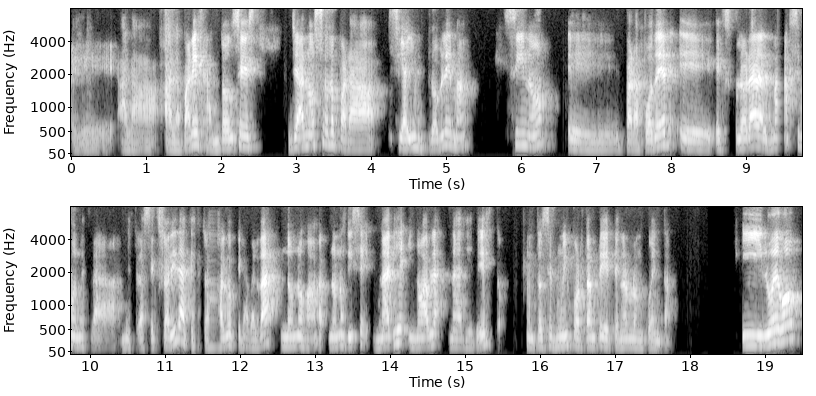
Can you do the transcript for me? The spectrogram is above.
eh, a, la, pareja. Entonces, ya no solo para si hay un problema, sino eh, para poder eh, explorar al máximo nuestra, sexualidad, que esto es algo que la verdad no nos dice nadie y no habla nadie de esto. Entonces, es muy importante tenerlo en cuenta. Y luego,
